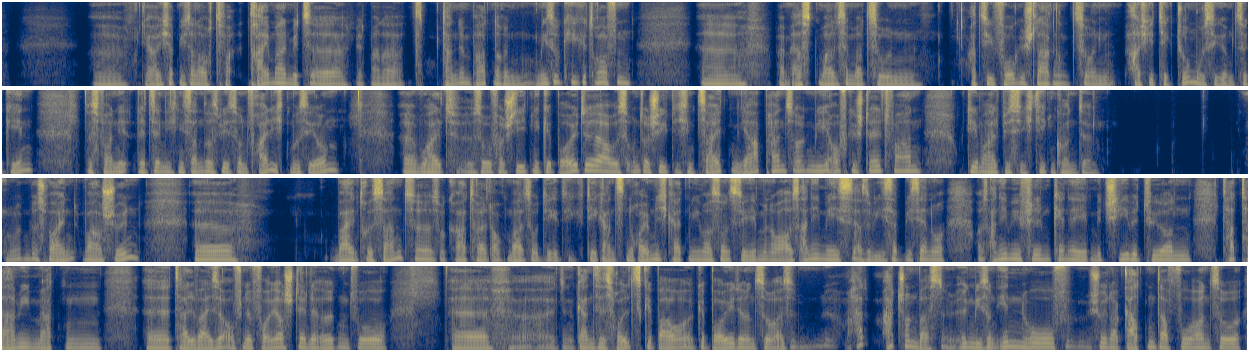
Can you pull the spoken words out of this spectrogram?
äh, ja, ich habe mich dann auch zwei, dreimal mit, äh, mit meiner Tandempartnerin Mizuki getroffen. Äh, beim ersten Mal sind wir zu einem hat sie vorgeschlagen, zu einem Architekturmuseum zu gehen. Das war letztendlich nichts anderes wie so ein Freilichtmuseum, äh, wo halt so verschiedene Gebäude aus unterschiedlichen Zeiten Japans irgendwie aufgestellt waren, die man halt besichtigen konnte. Und das war, war schön, äh, war interessant, äh, so gerade halt auch mal so die, die, die ganzen Räumlichkeiten, wie man sonst eben nur aus Animes, also wie ich es bisher nur aus Anime-Filmen kenne, eben mit Schiebetüren, Tatami-Matten, äh, teilweise offene Feuerstelle irgendwo, äh, äh, ein ganzes Holzgebäude und so. Also hat, hat schon was. Irgendwie so ein Innenhof, schöner Garten davor und so.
